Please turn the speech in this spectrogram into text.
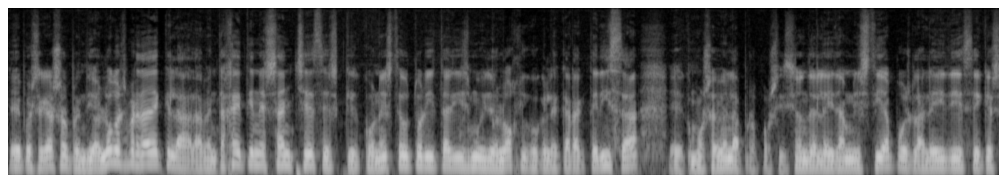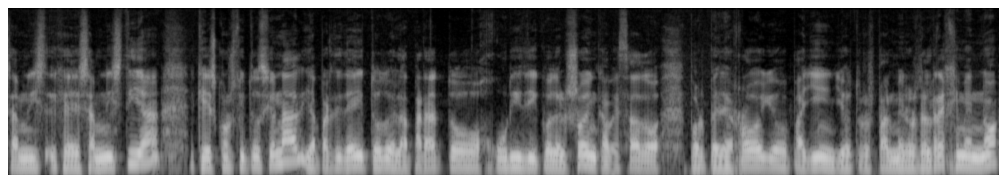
eh, pues se queda sorprendido. Luego es verdad que la, la, ventaja que tiene Sánchez es que con este autoritarismo ideológico que le caracteriza, eh, como se ve en la proposición de ley de amnistía, pues la ley dice que es, que es amnistía, que es constitucional, y a partir de ahí todo el aparato jurídico del PSOE, encabezado por Pérez Rollo, Pallín y otros palmeros del régimen, ¿no?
